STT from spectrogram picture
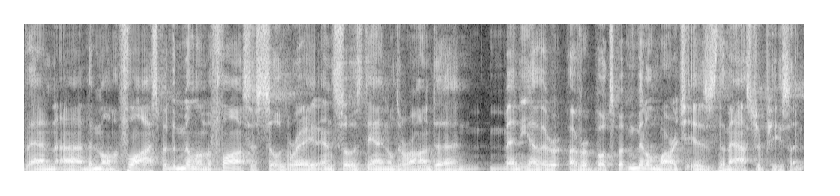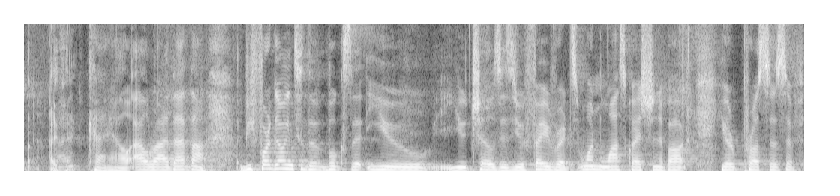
than uh, the Mill on the Floss, but the Mill on the Floss is still great, and so is Daniel Deronda and many other of her books. But Middlemarch is the masterpiece, I, I think. Okay, I'll, I'll write that down. Before going to the books that you you chose as your favorites, one last question about your process of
